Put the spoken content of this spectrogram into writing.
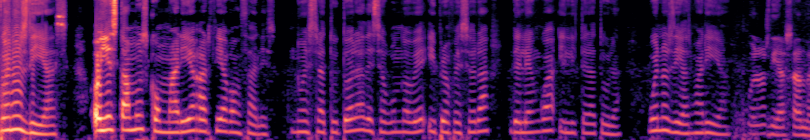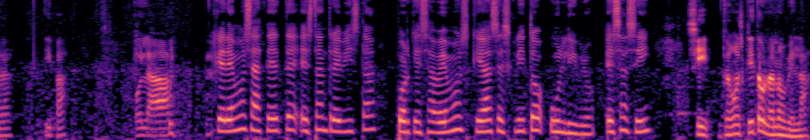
Buenos días. Hoy estamos con María García González, nuestra tutora de segundo B y profesora de lengua y literatura. Buenos días, María. Buenos días, Sandra. Y pa. Hola. Queremos hacerte esta entrevista porque sabemos que has escrito un libro. ¿Es así? Sí, tengo escrita una novela.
